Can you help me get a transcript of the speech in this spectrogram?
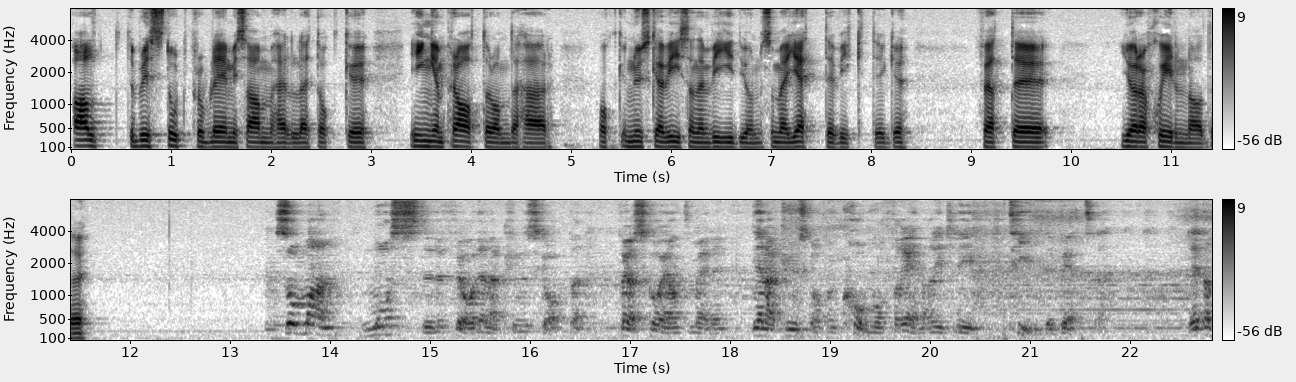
allt, det blir ett stort problem i samhället och eh, ingen pratar om det här. Och nu ska jag visa den videon som är jätteviktig för att eh, göra skillnad. Som man måste du få denna kunskapen. För jag skojar inte med dig. Denna kunskapen kommer att förändra ditt liv till det bättre. Detta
